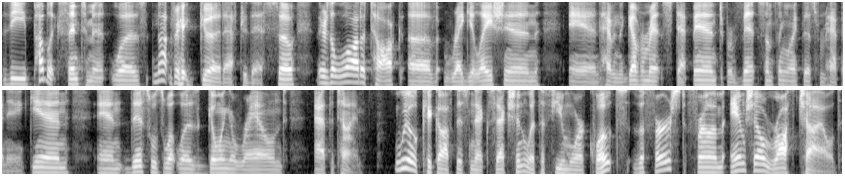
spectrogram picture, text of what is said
the public sentiment was not very good after this. So there's a lot of talk of regulation and having the government step in to prevent something like this from happening again. And this was what was going around at the time. We'll kick off this next section with a few more quotes. The first from Amschel Rothschild.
